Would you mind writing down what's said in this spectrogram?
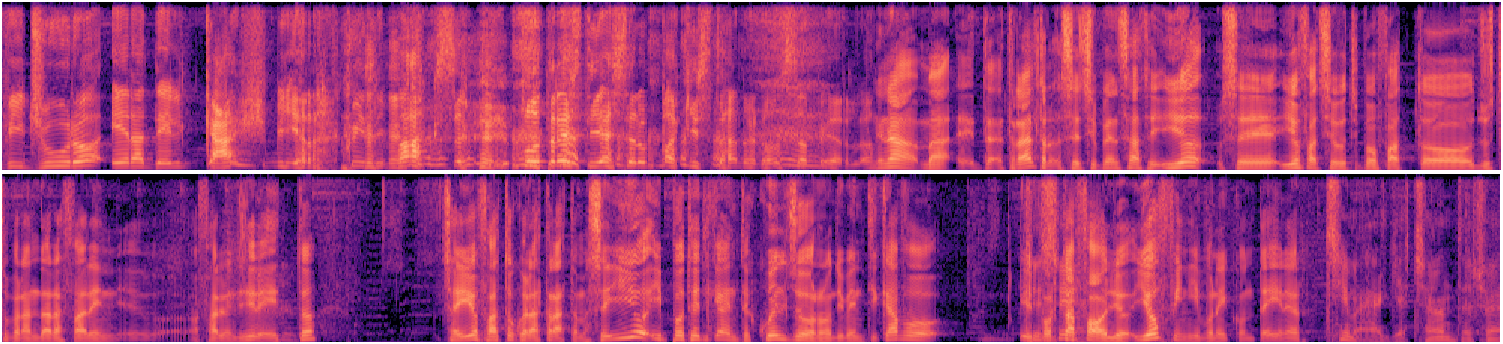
vi giuro, era del Kashmir. Quindi Max, potresti essere un pakistano e non saperlo. No, ma eh, tra l'altro, se ci pensate, io, se io facevo tipo fatto giusto per andare a fare, in- a fare un giretto, cioè io ho fatto quella tratta, ma se io ipoteticamente quel giorno dimenticavo il Sì, portafoglio, io finivo nei container. Sì, ma è agghiacciante, cioè.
